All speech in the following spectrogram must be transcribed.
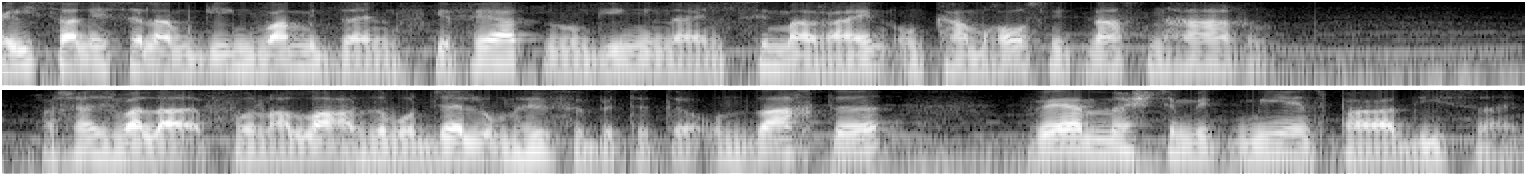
Isa a.s. ging, war mit seinen Gefährten und ging in ein Zimmer rein und kam raus mit nassen Haaren. Wahrscheinlich, weil er von Allah um Hilfe bittete und sagte, wer möchte mit mir ins Paradies sein?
